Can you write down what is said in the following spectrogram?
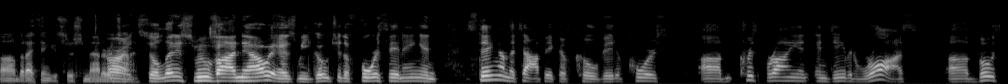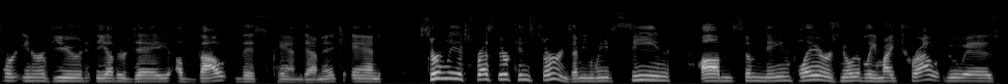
Uh, but I think it's just a matter All of time. right, so let us move on now as we go to the fourth inning and staying on the topic of COVID. Of course, um, Kris Bryant and David Ross uh, both were interviewed the other day about this pandemic and certainly expressed their concerns. I mean, we've seen um, some name players, notably Mike Trout, who has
